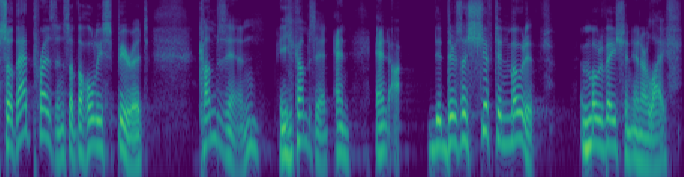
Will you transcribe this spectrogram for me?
So that presence of the Holy Spirit comes in, He comes in, and, and there's a shift in motive, motivation in our life.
